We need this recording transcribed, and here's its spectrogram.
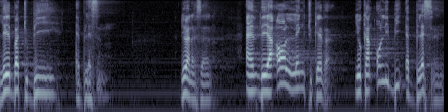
labor to be a blessing. Do you understand? And they are all linked together. You can only be a blessing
